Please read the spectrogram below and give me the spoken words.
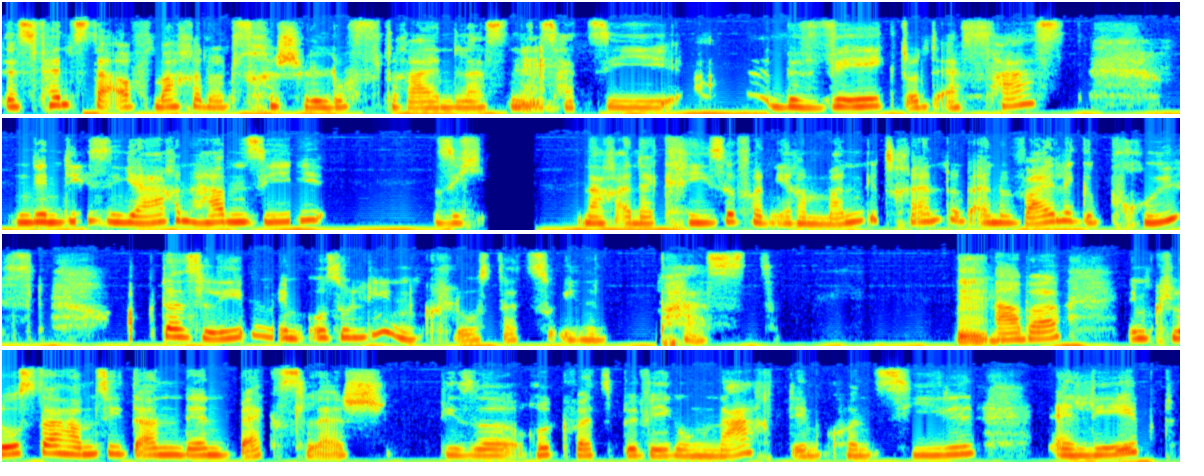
das Fenster aufmachen und frische Luft reinlassen. Das hat sie bewegt und erfasst. Und in diesen Jahren haben sie sich nach einer Krise von ihrem Mann getrennt und eine Weile geprüft, ob das Leben im Ursulinenkloster zu ihnen passt. Mhm. Aber im Kloster haben sie dann den Backslash, diese Rückwärtsbewegung nach dem Konzil, erlebt.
